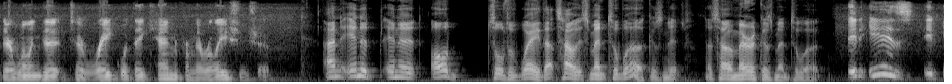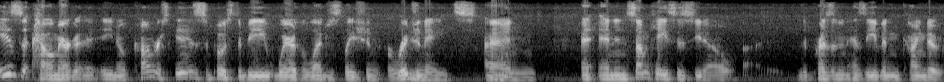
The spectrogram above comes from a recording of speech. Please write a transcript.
they're willing to, to rake what they can from the relationship. And in a in an odd sort of way, that's how it's meant to work, isn't it? That's how America's meant to work it is it is how America you know Congress is supposed to be where the legislation originates and mm. and in some cases you know the president has even kind of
